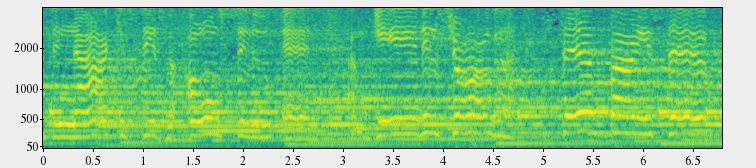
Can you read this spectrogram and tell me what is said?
The I can see is my own silhouette. I'm getting stronger, step by step.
